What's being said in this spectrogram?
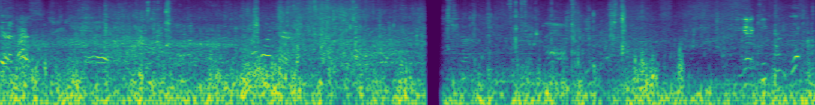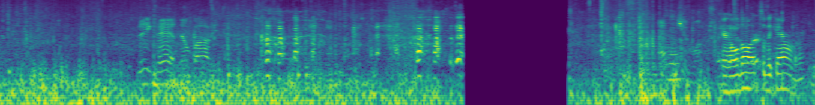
Yeah, that's too. I wonder. You got a keeper? Yeah. Big head, no body. Here, hold on up to the camera, Ricky.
